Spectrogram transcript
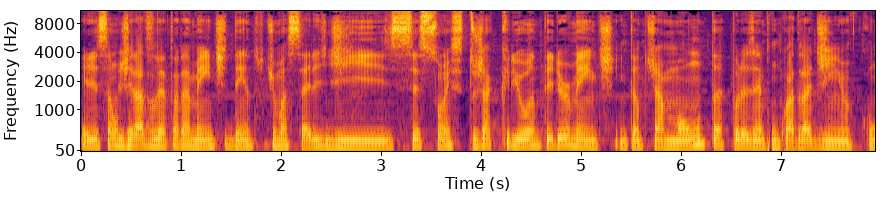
eles são gerados aleatoriamente dentro de uma série de sessões que tu já criou anteriormente. Então tu já monta, por exemplo, um quadradinho com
